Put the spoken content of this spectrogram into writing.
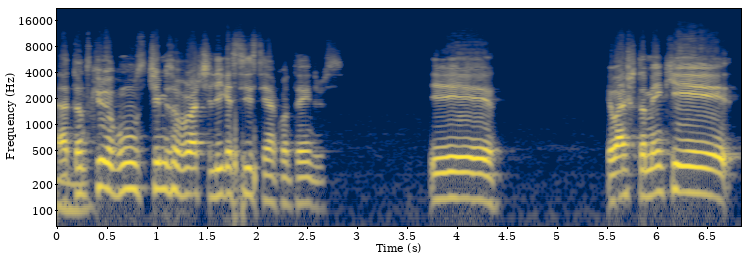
É, uhum. É, tanto que alguns times Overwatch League assistem a Contenders. E eu acho também que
